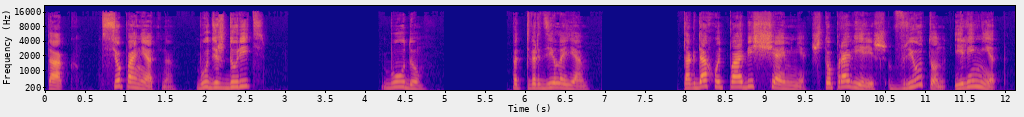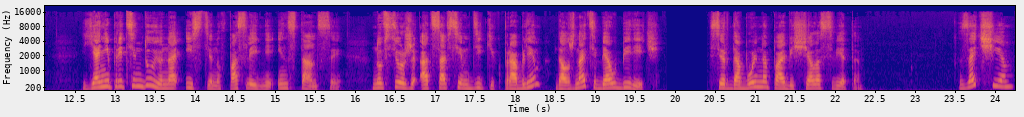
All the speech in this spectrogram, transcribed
Так, все понятно. Будешь дурить? Буду, подтвердила я. Тогда хоть пообещай мне, что проверишь, врет он или нет. Я не претендую на истину в последней инстанции, но все же от совсем диких проблем должна тебя уберечь. Сердобольно пообещала Света. «Зачем?»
